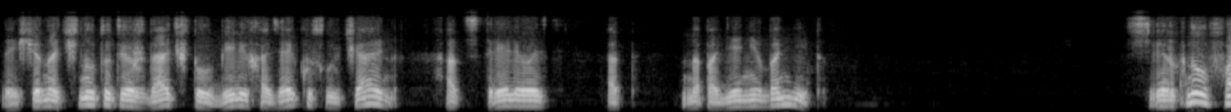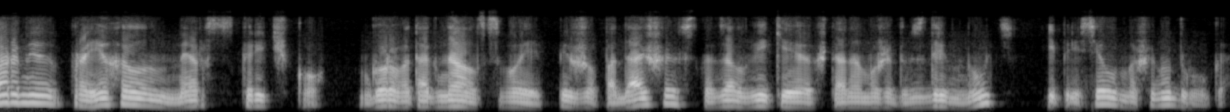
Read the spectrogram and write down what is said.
Да еще начнут утверждать, что убили хозяйку случайно, отстреливаясь от нападения бандитов. Сверкнув фарме, проехал мэр Скричко. Гуров отогнал свой «Пежо» подальше, сказал Вике, что она может вздремнуть, и пересел в машину друга.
